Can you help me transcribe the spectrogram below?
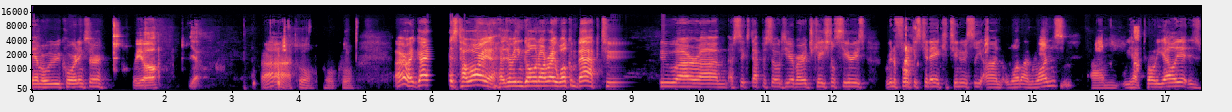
are we recording, sir? We are. Yeah. Ah, cool, cool, cool. All right, guys, how are you? How's everything going? All right. Welcome back to to our um, our sixth episode here of our educational series. We're going to focus today continuously on one-on-ones. Um, we have Tony Elliott is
